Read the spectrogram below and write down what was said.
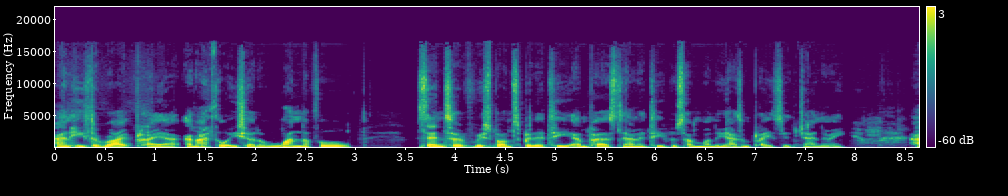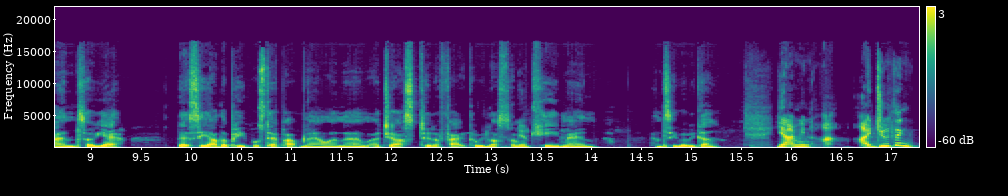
And he's the right player. And I thought he showed a wonderful sense of responsibility and personality for someone who hasn't played since January. And so, yeah, let's see other people step up now and um, adjust to the fact that we lost some key men and see where we go. Yeah, I mean, I, I do think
